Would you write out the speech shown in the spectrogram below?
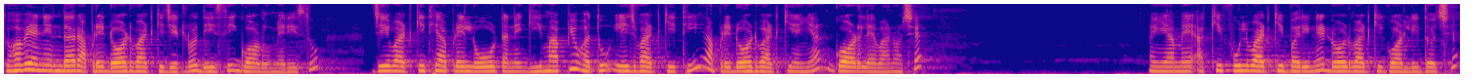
તો હવે એની અંદર આપણે દોઢ વાટકી જેટલો દેશી ગોળ ઉમેરીશું. જે વાટકીથી આપણે લોટ અને ઘી માપ્યું હતું, એ જ વાટકીથી આપણે દોઢ વાટકી અહીંયા ગોળ લેવાનો છે. અહીંયા મેં આખી ફૂલ વાટકી ભરીને દોઢ વાટકી ગોળ લીધો છે.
